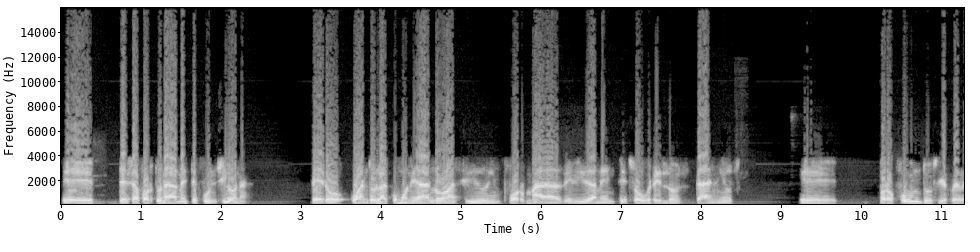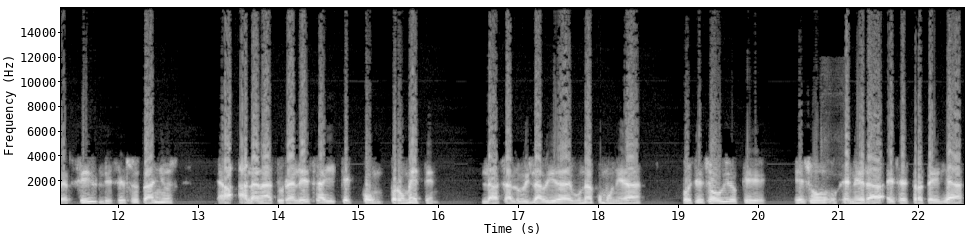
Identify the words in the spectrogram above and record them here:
eh, desafortunadamente funciona. Pero cuando la comunidad no ha sido informada debidamente sobre los daños profundos, irreversibles, esos daños a la naturaleza y que comprometen la salud y la vida de una comunidad, pues es obvio que eso genera esa estrategia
